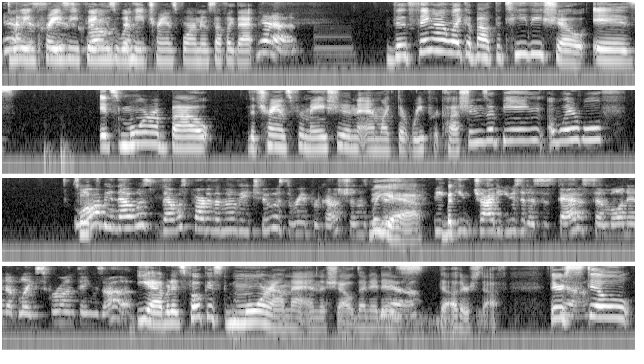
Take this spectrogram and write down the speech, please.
Yeah, doing his- crazy his things when and- he transformed and stuff like that. Yeah. The thing I like about the TV show is it's more about the transformation and like the repercussions of being a werewolf. So well, I mean, that was that was part of the movie too, is the repercussions. But because yeah, he, but- he tried to use it as a status symbol and end up like screwing things up. Yeah, but it's focused more on that in the show than it is the other stuff. There's Yeah. still,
